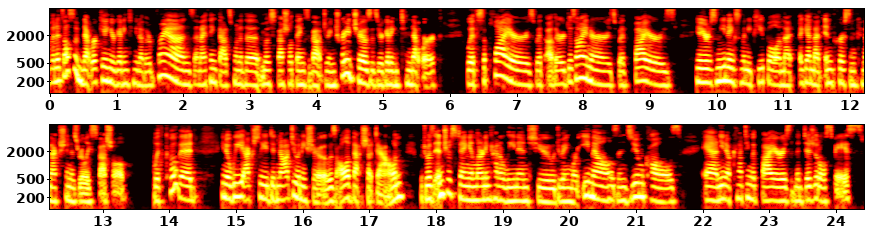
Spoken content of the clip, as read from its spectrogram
And it's also networking. You're getting to meet other brands. And I think that's one of the most special things about doing trade shows is you're getting to network with suppliers, with other designers, with buyers. You know, you're just meeting so many people. And that, again, that in-person connection is really special. With COVID, you know, we actually did not do any shows. All of that shut down, which was interesting in learning how to lean into doing more emails and Zoom calls and, you know, connecting with buyers in the digital space.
